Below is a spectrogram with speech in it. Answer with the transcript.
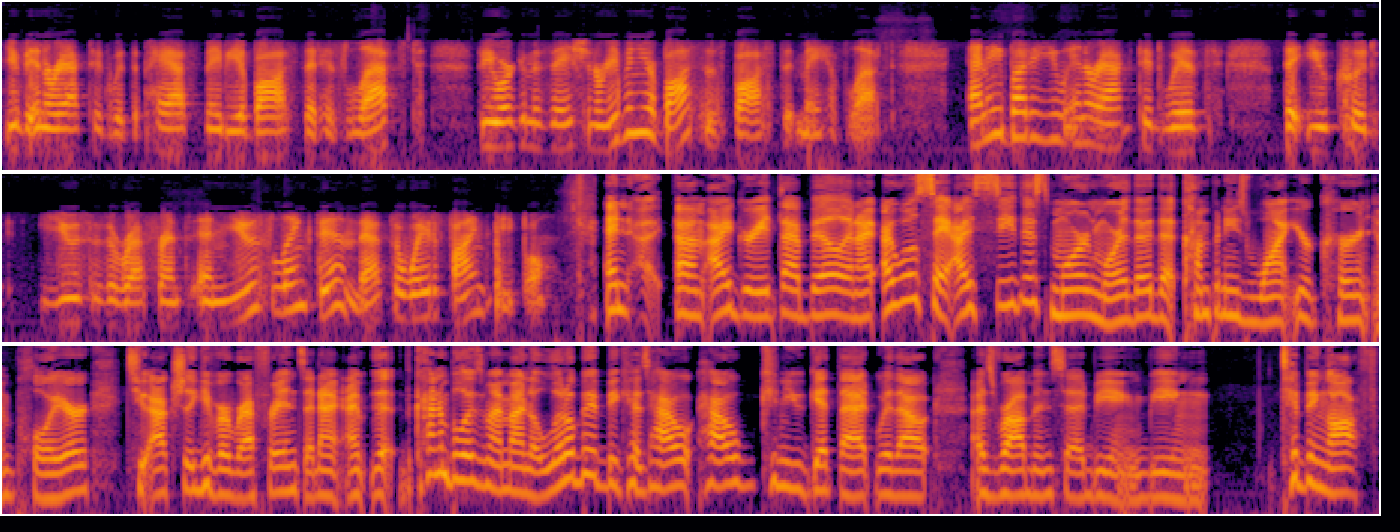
you've interacted with the past, maybe a boss that has left the organization, or even your boss's boss that may have left. Anybody you interacted with that you could use as a reference and use LinkedIn. That's a way to find people. And um, I agree with that, Bill. And I, I will say, I see this more and more, though, that companies want your current employer to actually give a reference. And I, I, that kind of blows my mind a little bit because how, how can you get that without, as Robin said, being being tipping off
